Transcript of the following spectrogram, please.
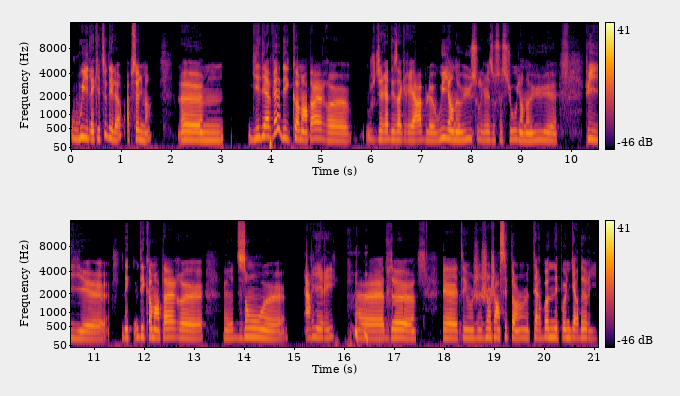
Oui, l'inquiétude est là, absolument. Euh, il y avait des commentaires, je dirais, désagréables. Oui, il y en a eu sur les réseaux sociaux, il y en a eu puis euh, des, commentaires, euh, euh, disons, arriérés de j'en sais un, Terrebonne n'est pas une garderie,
